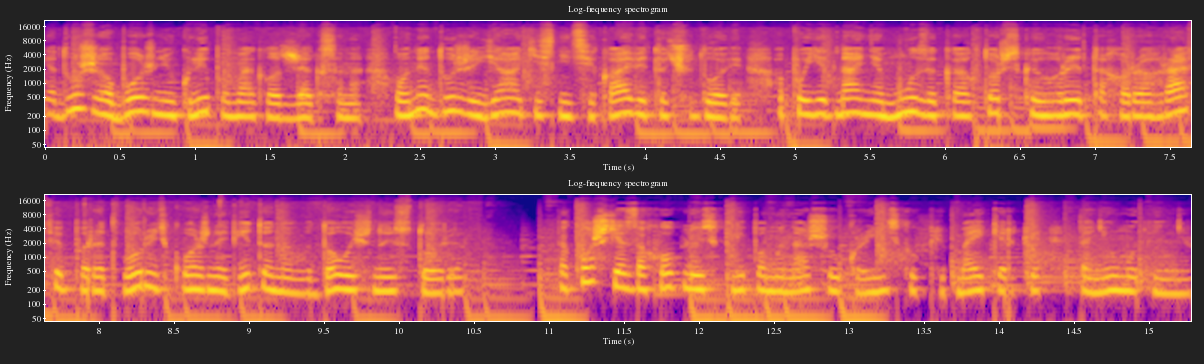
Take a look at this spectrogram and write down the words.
Я дуже обожнюю кліпи Майкла Джексона. Вони дуже якісні, цікаві та чудові, а поєднання музики, акторської гри та хореографії перетворюють кожне відео на видовищну історію. Також я захоплююсь кліпами нашої української кліпмейкерки Танюми Іння.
